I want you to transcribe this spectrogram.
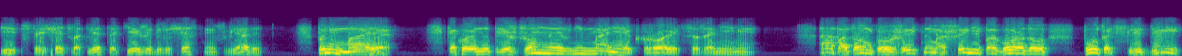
и встречать в ответ такие же безучастные взгляды, понимая, какое напряженное внимание кроется за ними, а потом кружить на машине по городу, путать следы,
